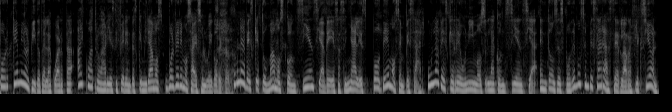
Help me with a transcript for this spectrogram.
¿por qué me olvido de la cuarta? Hay cuatro áreas diferentes que miramos, volveremos a eso luego. Sí, claro. Una vez que tomamos conciencia de esas señales, podemos empezar. Una vez que reunimos la conciencia, entonces podemos empezar a hacer la reflexión,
